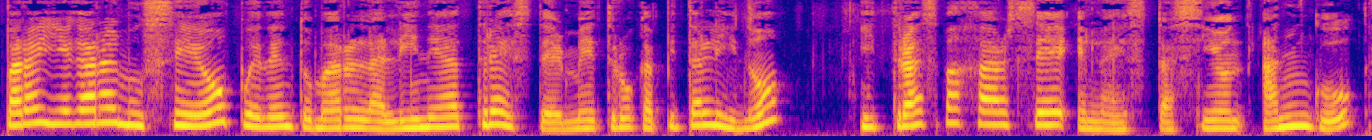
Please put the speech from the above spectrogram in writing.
Para llegar al museo pueden tomar la línea 3 del metro capitalino y tras bajarse en la estación Anguk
